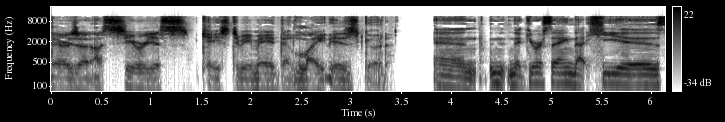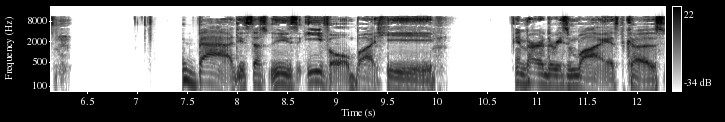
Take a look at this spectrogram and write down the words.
there's a, a serious case to be made that Light is good. And Nick, you were saying that he is bad. He's just, he's evil, but he and part of the reason why is because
